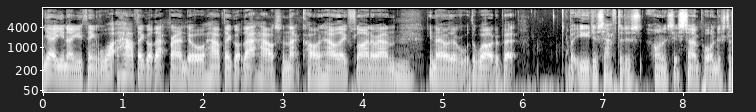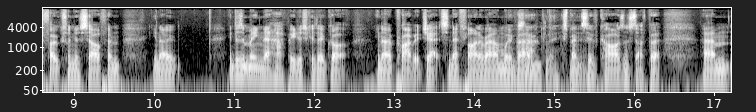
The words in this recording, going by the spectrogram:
yeah, you know, you think, what? How have they got that brand, or how have they got that house and that car, and how are they flying around, mm. you know, the, the world? But but you just have to just honestly, it's so important just to focus on yourself, and you know, it doesn't mean they're happy just because they've got you know private jets and they're flying around with um, exactly. um, expensive yeah. cars and stuff. But um,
